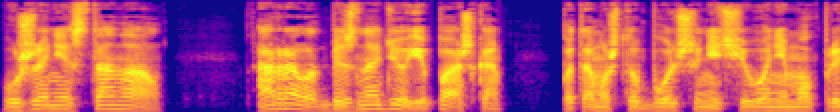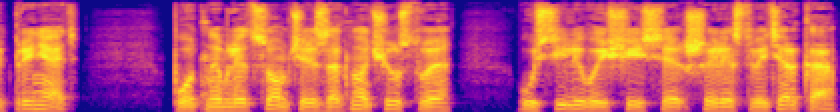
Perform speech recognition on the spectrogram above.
уже не стонал. Орал от безнадеги Пашка, потому что больше ничего не мог предпринять, потным лицом через окно чувствуя усиливающийся шелест ветерка.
